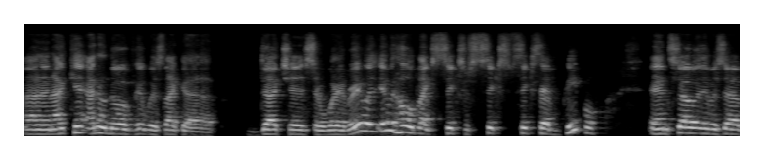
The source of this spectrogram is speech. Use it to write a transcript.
uh, and I can't I don't know if it was like a Duchess or whatever. It was it would hold like six or six six seven people and so it was uh,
